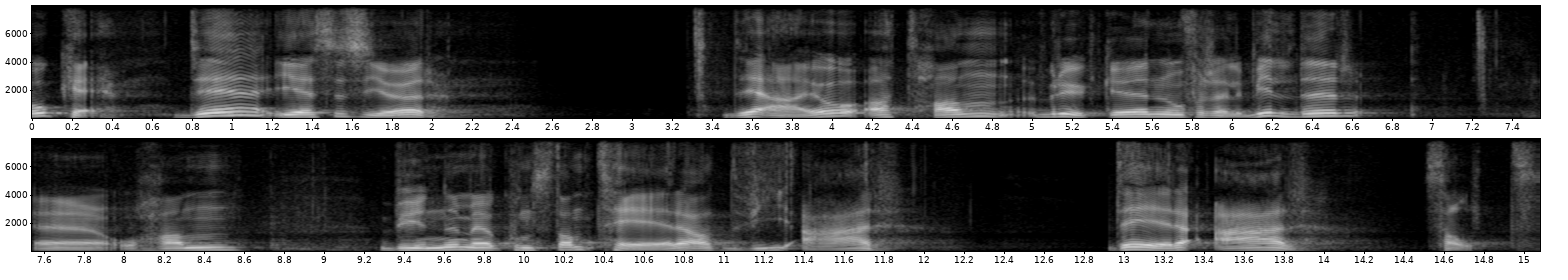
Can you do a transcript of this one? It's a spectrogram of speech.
Ok. Det Jesus gjør, det er jo at han bruker noen forskjellige bilder. Eh, og han begynner med å konstatere at vi er. Dere er salt.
